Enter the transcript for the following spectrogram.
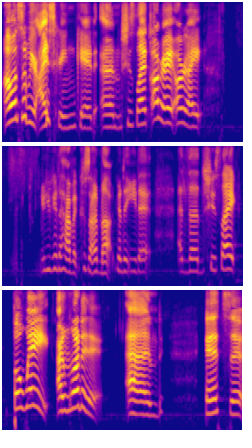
"I want some of your ice cream, kid," and she's like, "All right, all right, you can have it because I'm not gonna eat it." And then she's like, "But wait, I wanted it," and it's a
